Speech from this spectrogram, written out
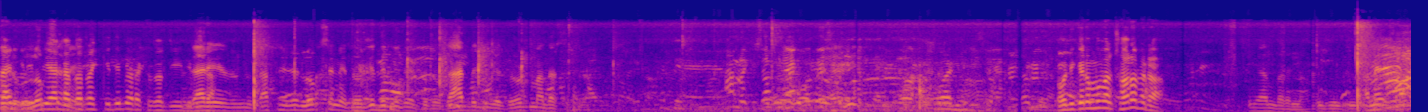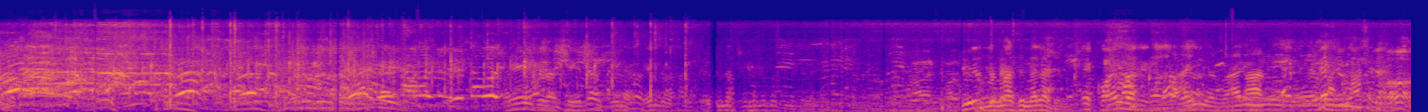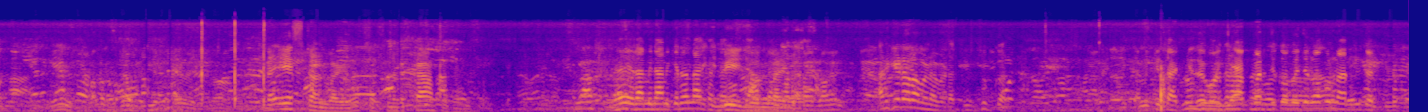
এক হাজার টাকা কি দিবি আর এক হাজার দিয়ে দিবি? গাড়ি যাত্রীদের লোক সে নেই দৈর্ঘ্য দৈর্ঘ্য গাড়ি দেবো গাড় দিকে রোড মাদার ওদিকের মোবাইল সরব এটা আন্দারে না। আমি এই যে রাখছি, এটা মাঝে মেলা দিন এ কয়বার রে এই আমি নাম কেন না খাই আর কেডা লাভ না বেটা তুই চুপ কর আমি কি চাকরি দেবো একবার যে কবে যে লবো না আমি চাকরি দেবো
